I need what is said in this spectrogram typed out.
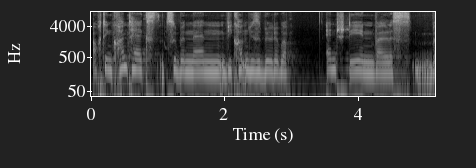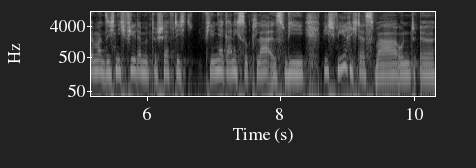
auch den Kontext zu benennen. Wie konnten diese Bilder überhaupt entstehen, weil es, wenn man sich nicht viel damit beschäftigt, vielen ja gar nicht so klar ist, wie, wie schwierig das war und äh,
